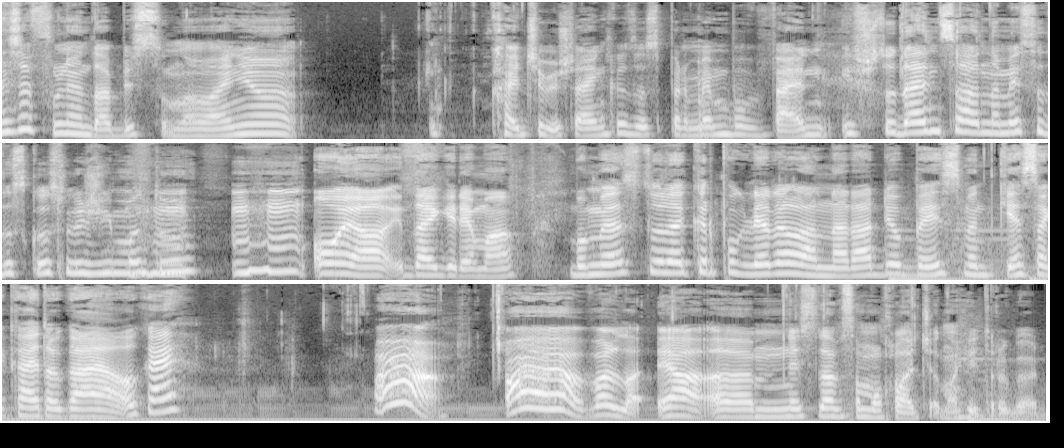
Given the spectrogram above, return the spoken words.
Meni se fulno da bi stanovanju. Kaj če bi šla enkrat za spremembo ven iz študenta, namesto da skozi ležimo tu? Mhm, oja, daj gremo. Bom jaz tole kar pogledala na radio basement, kje se kaj dogaja, ok? A, a ja, ja, valjda. Ja, um, ne si dam samo hlače na hitro gor.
